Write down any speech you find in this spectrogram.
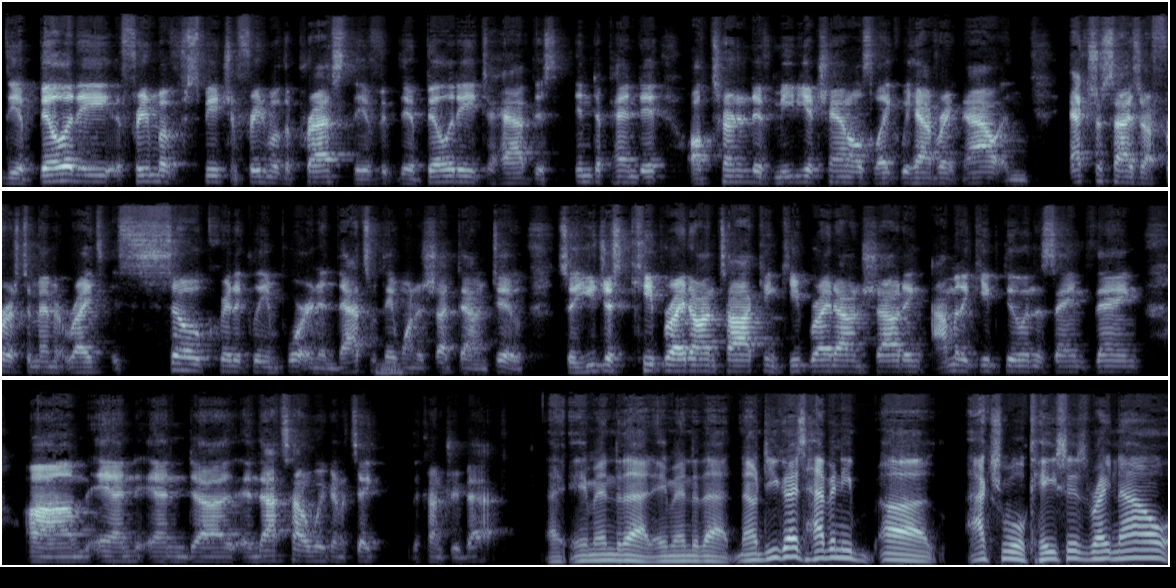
the ability, the freedom of speech and freedom of the press, the, the ability to have this independent alternative media channels like we have right now and exercise our First Amendment rights is so critically important. And that's what they want to shut down too. So you just keep right on talking, keep right on shouting. I'm going to keep doing the same thing. Um, and, and, uh, and that's how we're going to take the country back. Uh, Amen to that. Amen to that. Now, do you guys have any uh actual cases right now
